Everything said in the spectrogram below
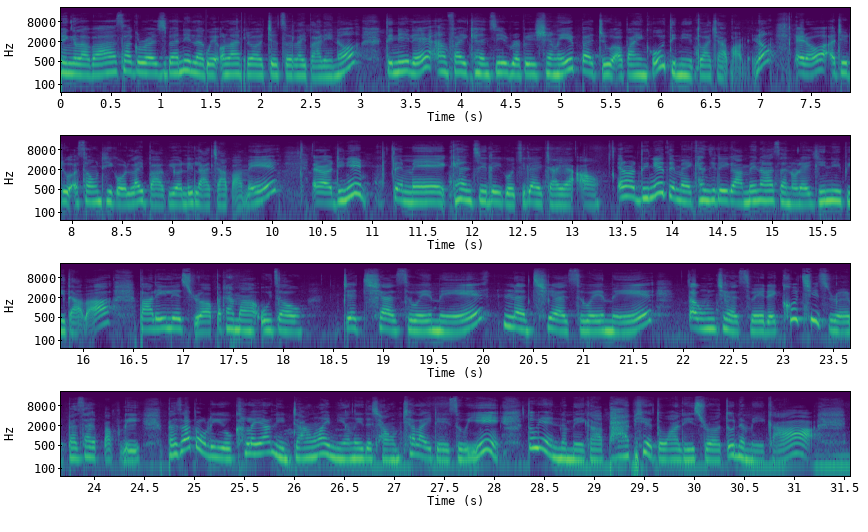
မင်္ဂလာပါ Sakura Japan နဲ့လက်ကွဲ online တော့ကြိုဆိုလိုက်ပါတယ်နော်ဒီနေ့လည်း M5 ခန်းကြီး revision လေးပတ်2အပိုင်းကိုဒီနေ့သွားကြပါမယ်နော်အဲ့တော့အတူတူအဆုံးထိကိုလိုက်ပါပြီးတော့လေ့လာကြပါမယ်အဲ့တော့ဒီနေ့သင်မဲ့ခန်းကြီးလေးကိုကြည့်လိုက်ကြရအောင်အဲ့တော့ဒီနေ့သင်မဲ့ခန်းကြီးလေးကမင်းသားဆန်တို့လည်းရင်းနှီးပြီးသားပါဘာလေးလဲဆိုတော့ပထမဦးဆုံးတစ်ချက်ဆွဲမယ်နှစ်ချက်ဆွဲမယ် သုံးချက်ဆွဲတယ်ခုချီဆိုရဲဗဇက်ပေါက်လေးဗဇက်ပေါက်လေးကိုခလရနေဒေါင်းလိုက်မြင်းလေးတစ်ချောင်းဖြတ်လိုက်တယ်ဆိုရင်သူ့ရဲ့နာမည်ကဘာဖြစ်သွားလဲဆိုတော့သူ့နာမည်က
